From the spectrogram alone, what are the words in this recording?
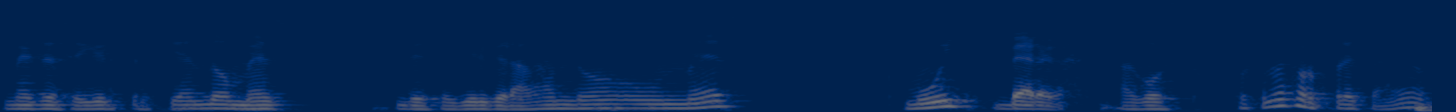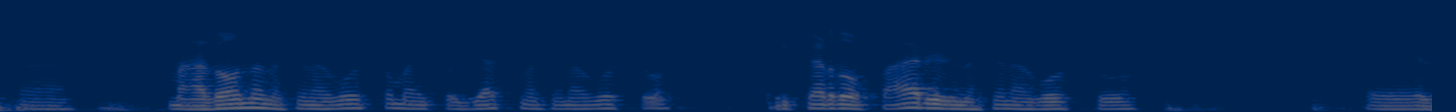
mes de seguir creciendo, mes de seguir grabando, un mes muy verga, agosto. Porque no es sorpresa, ¿eh? O sea, Madonna nació en agosto, Michael Jackson nació en agosto, Ricardo Farrell nació en agosto, eh,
